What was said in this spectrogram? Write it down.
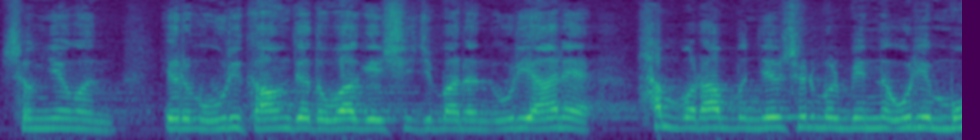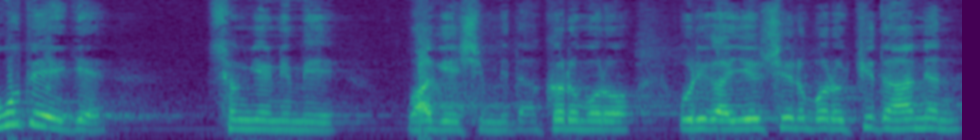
성령은 여러분 우리 가운데도 와 계시지만은 우리 안에 한 분 한 분 예수님을 믿는 우리 모두에게 성령님이 와 계십니다. 그러므로 우리가 예수 이름으로 기도하면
